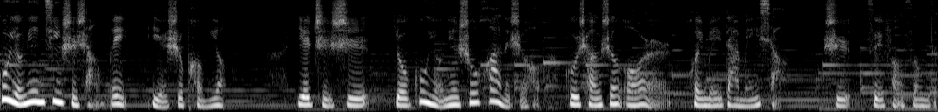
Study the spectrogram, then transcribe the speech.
顾有念既是长辈，也是朋友，也只是有顾有念说话的时候，顾长生偶尔会没大没小。是最放松的。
